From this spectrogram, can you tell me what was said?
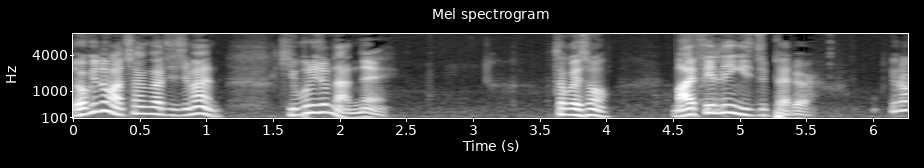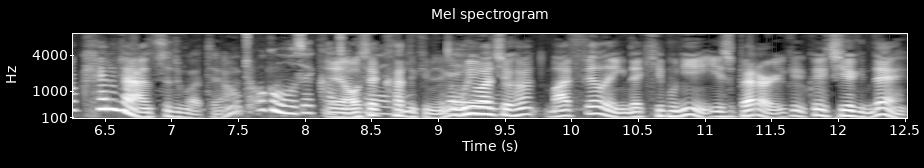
여기도 마찬가지지만 기분이 좀 낫네. 그렇다고 해서 my feeling is better. 이렇게는 잘 안 쓰는 것 같아요. 조금 어색하죠. 예, 어색한? 느낌이에요. 네. 우리말 지역하면 my feeling, 내 기분이 is better. 이렇게 그냥 지역인데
